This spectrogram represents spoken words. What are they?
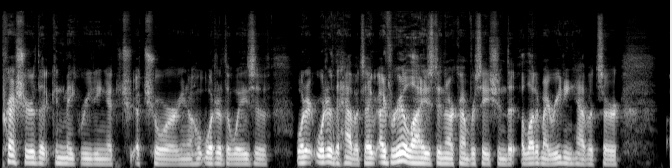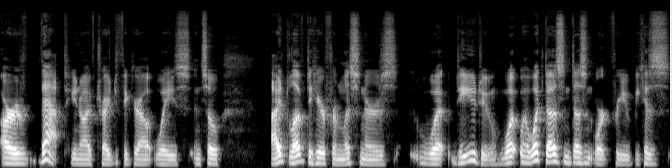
pressure that can make reading a, a, chore you know what are the ways of what are, what are the habits I've, I've realized in our conversation that a lot of my reading habits are are that you know i've tried to figure out ways and so i'd love to hear from listeners what do you do? What what does and doesn't work for you? Because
